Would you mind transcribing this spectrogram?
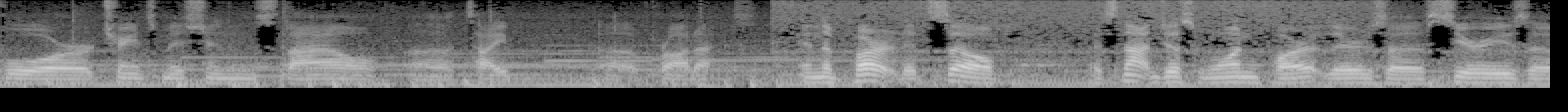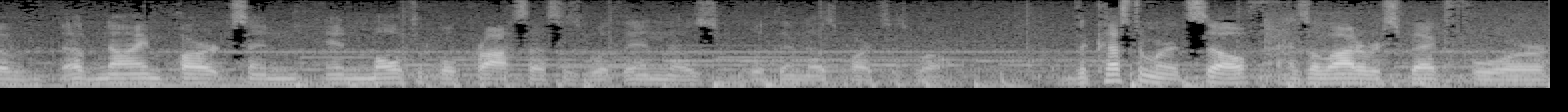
for transmission style uh, type product. And the part itself it's not just one part. There's a series of, of nine parts and, and multiple processes within those within those parts as well. The customer itself has a lot of respect for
